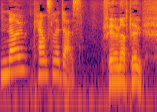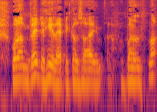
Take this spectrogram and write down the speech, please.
No councillor does. Fair enough too. Well, I'm glad to hear that because I, well, like,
